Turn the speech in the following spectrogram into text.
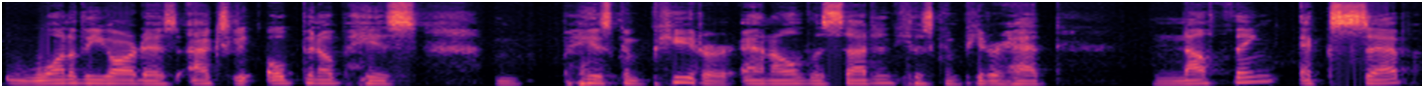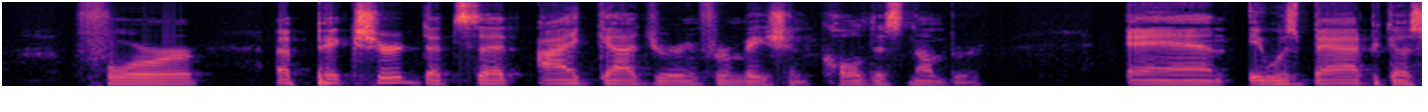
one of the artists actually opened up his his computer and all of a sudden his computer had nothing except for a picture that said, I got your information, call this number. And it was bad because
